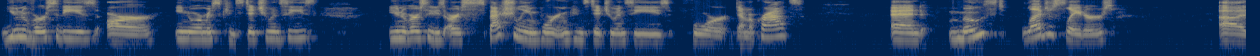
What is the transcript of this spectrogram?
universities are enormous constituencies. Universities are especially important constituencies for Democrats. And most legislators uh,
